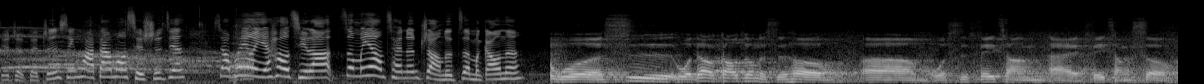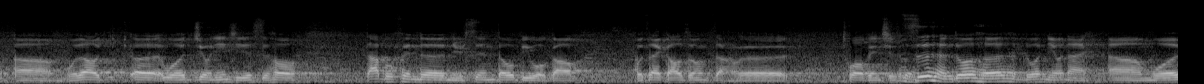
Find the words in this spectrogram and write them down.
接着在真心话大冒险时间，小朋友也好奇啦，怎么样才能长得这么高呢？我是我到高中的时候，呃，我是非常矮，非常瘦，呃，我到呃我九年级的时候，大部分的女生都比我高。我在高中长了 twelve inches，吃很多喝很多牛奶，嗯，我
